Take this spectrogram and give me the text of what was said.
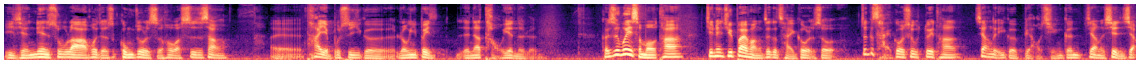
以前念书啦，或者是工作的时候啊，事实上，呃，他也不是一个容易被人家讨厌的人。可是为什么他今天去拜访这个采购的时候，这个采购是对他这样的一个表情跟这样的现象？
